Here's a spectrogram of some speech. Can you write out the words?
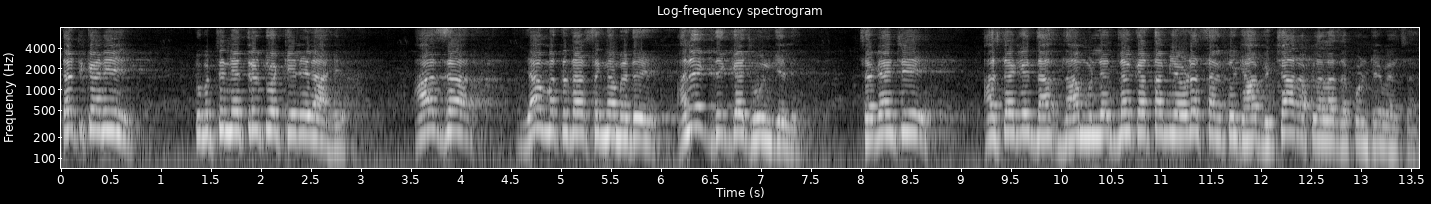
त्या ठिकाणी तुमचं नेतृत्व केलेलं आहे. आज या मतदारसंघामध्ये अनेक दिग्गज होऊन गेले. सगळ्यांची आज त्याकडे नामूल्य न करता मी एवढंच सांगतो की हा विचार आपल्याला जपून ठेवायचा आहे.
